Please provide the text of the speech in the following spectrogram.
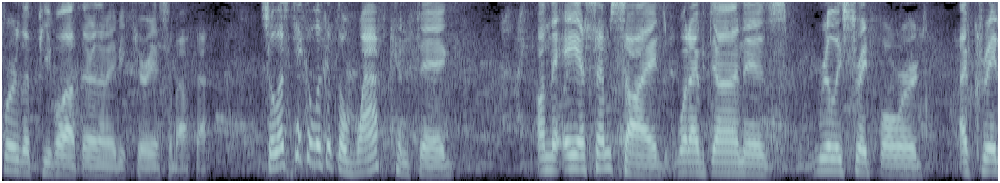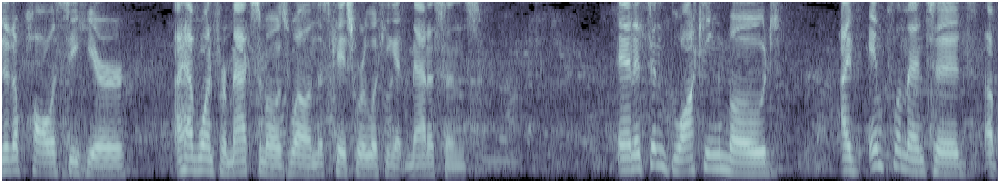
for the people out there that may be curious about that. So let's take a look at the WAF config. On the ASM side, what I've done is really straightforward. I've created a policy here. I have one for Maximo as well. In this case, we're looking at Madison's. And it's in blocking mode. I've implemented a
